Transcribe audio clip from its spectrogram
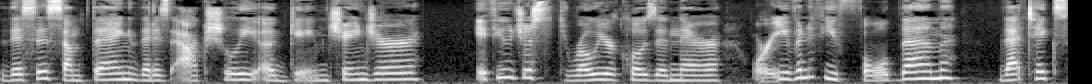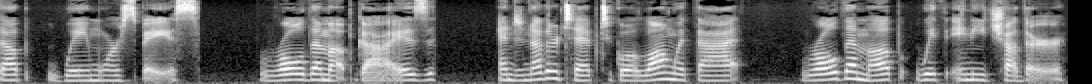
This is something that is actually a game changer if you just throw your clothes in there, or even if you fold them, that takes up way more space. Roll them up, guys. And another tip to go along with that roll them up within each other.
